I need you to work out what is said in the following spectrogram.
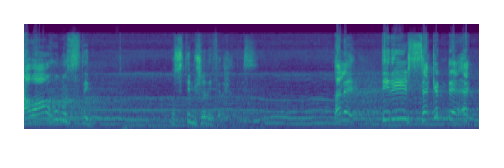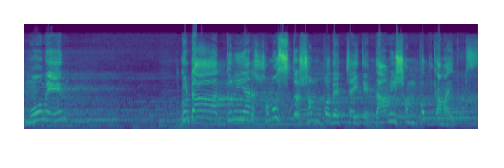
রাওয়াহু মুসলিম মুসলিম শরীফের হাদিস। তাহলে তিরিশ সেকেন্ডে এক মোমেন গোটা দুনিয়ার সমস্ত সম্পদের চাইতে দামি সম্পদ কামাই করছে।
